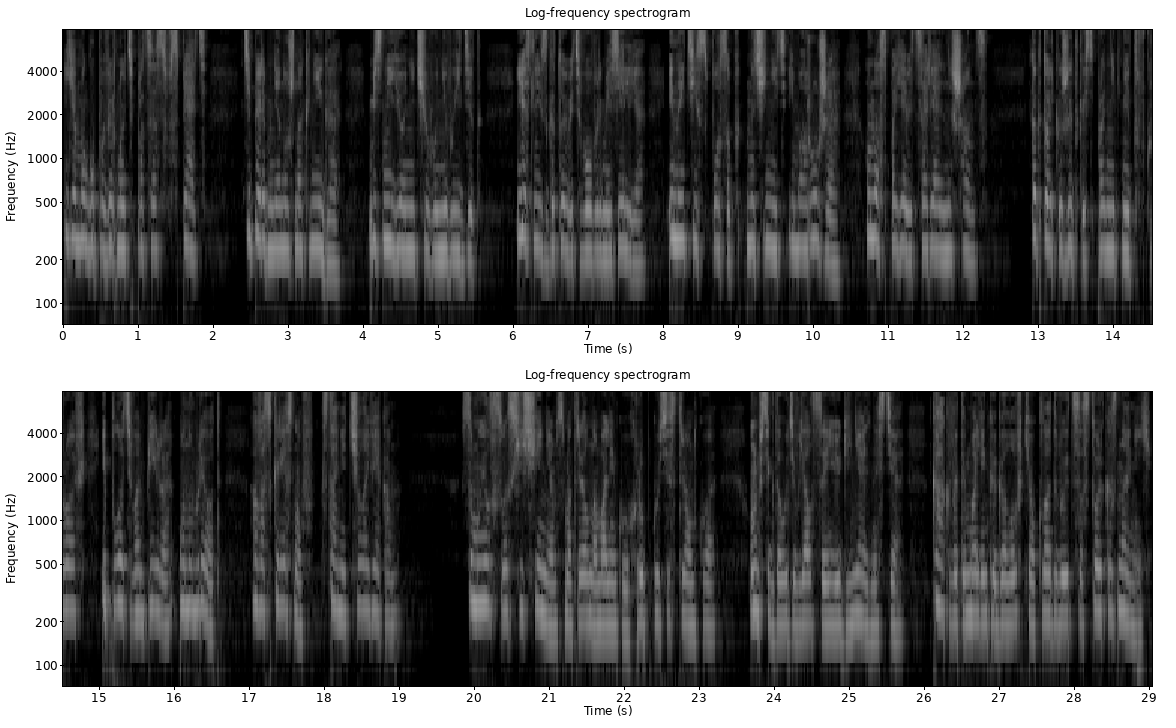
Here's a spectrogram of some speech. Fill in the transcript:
я могу повернуть процесс вспять. Теперь мне нужна книга. Без нее ничего не выйдет. Если изготовить вовремя зелье и найти способ начинить им оружие, у нас появится реальный шанс. Как только жидкость проникнет в кровь и плоть вампира, он умрет, а воскреснув, станет человеком. Самуил с восхищением смотрел на маленькую хрупкую сестренку — он всегда удивлялся ее гениальности. Как в этой маленькой головке укладывается столько знаний?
